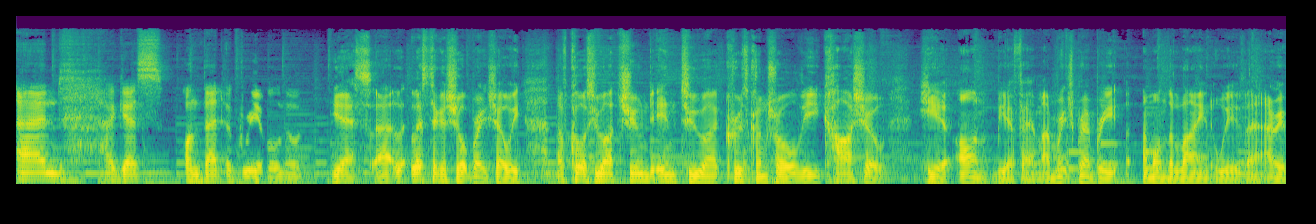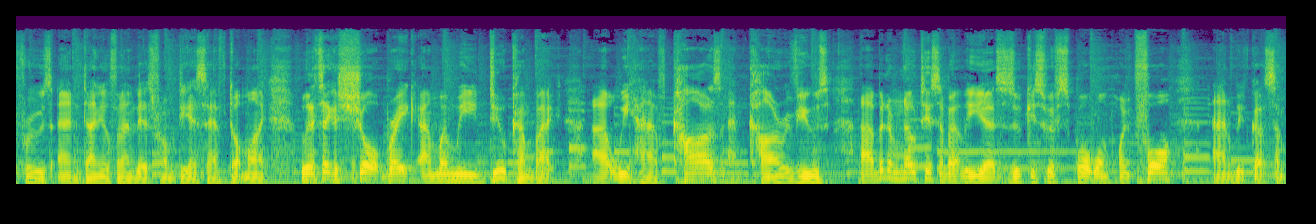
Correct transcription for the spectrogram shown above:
And I guess on that agreeable note, Yes, uh, let's take a short break, shall we? Of course, you are tuned into uh, Cruise Control, the car show here on BFM. I'm Rich Bradbury. I'm on the line with uh, Arif and Daniel Fernandez from DSF.my. We're going to take a short break, and when we do come back, uh, we have cars and car reviews, a bit of notice about the uh, Suzuki Swift Sport 1.4, and we've got some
